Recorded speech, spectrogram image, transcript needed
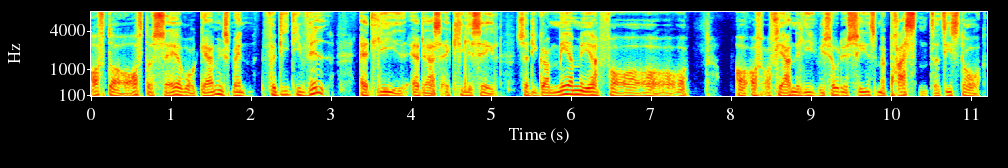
oftere og oftere sager, hvor gerningsmænd, fordi de ved, at livet er deres akillesal, så de gør mere og mere for at, at, at, at, at fjerne livet. Vi så det senest med præsten, der sidste år,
